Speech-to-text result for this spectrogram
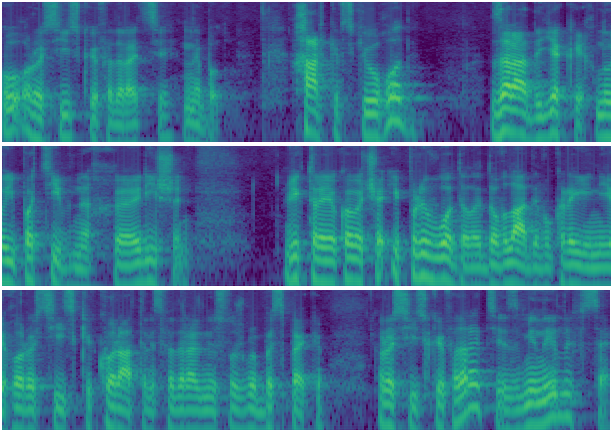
у Російської Федерації не було. Харківські угоди, заради яких ну і подібних е, рішень Віктора Яковича і приводили до влади в Україні його російські куратори з Федеральної служби безпеки Російської Федерації, змінили все.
